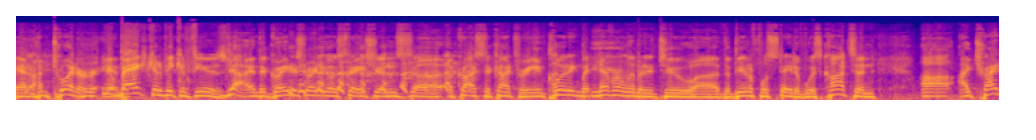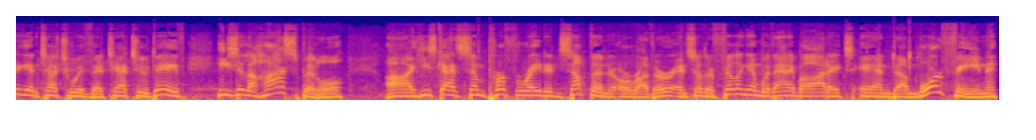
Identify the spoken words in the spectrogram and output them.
and on Twitter. Your and- bank's going to be confused. yeah, and the greatest radio stations uh, across the country, including but never limited to uh, the beautiful state of Wisconsin. Uh, I tried to get in touch with uh, Tattoo Dave. He's in the hospital. Uh, he's got some perforated something or other, and so they're filling him with antibiotics and uh, morphine,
